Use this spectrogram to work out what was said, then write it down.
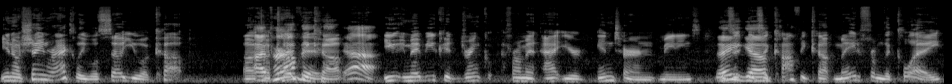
you know, Shane Rackley will sell you a cup. A, I've a heard coffee this. cup. Yeah. You maybe you could drink from it at your intern meetings. There it's you a, go. It's a coffee cup made from the clay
